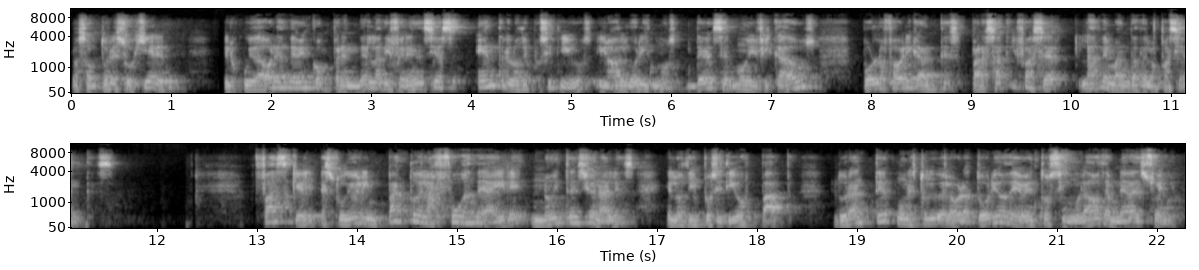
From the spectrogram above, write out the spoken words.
Los autores sugieren que los cuidadores deben comprender las diferencias entre los dispositivos y los algoritmos deben ser modificados por los fabricantes para satisfacer las demandas de los pacientes. Faskel estudió el impacto de las fugas de aire no intencionales en los dispositivos PAP durante un estudio de laboratorio de eventos simulados de apnea del sueño.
